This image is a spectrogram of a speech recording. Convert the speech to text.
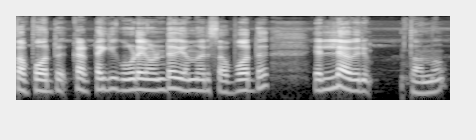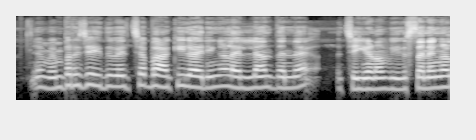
സപ്പോർട്ട് കട്ടയ്ക്ക് കൂടെയുണ്ട് എന്നൊരു സപ്പോർട്ട് എല്ലാവരും തന്നു. മെമ്പർ ചെയ്തു വെച്ച ബാക്കി കാര്യങ്ങളെല്ലാം തന്നെ ചെയ്യണം. വികസനങ്ങൾ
